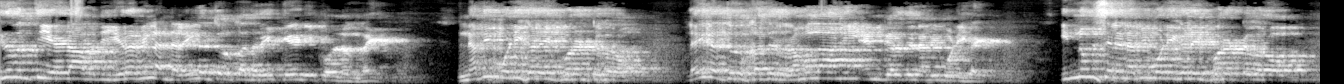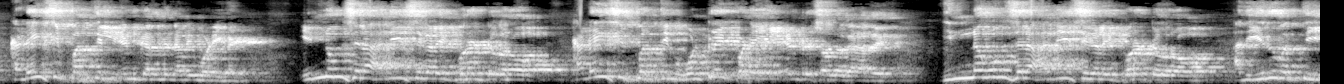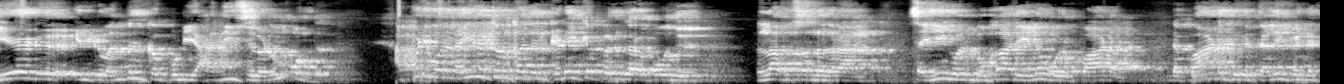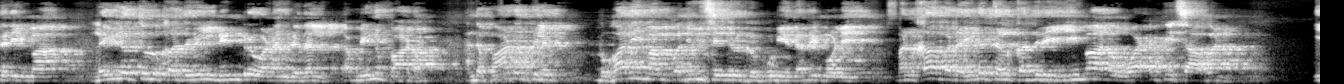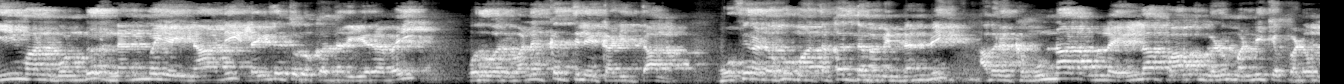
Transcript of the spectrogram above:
இருபத்தி ஏழாவது இரவில் அந்த லைலத்துல் கதிரை தேடிக் கொள்ளுங்கள். நபி மொழிகளை புரட்டுகிறோம். லைலத்துல் கதிர் ரமலானில் என்கிறது நபிமொழிகள். இன்னும் சில நபிமொழிகளை புரட்டுகிறோம். கடைசி பத்தில் என்கிறது நபிமொழிகள். இன்னும் சில ஹதீசுகளை புரட்டுகிறோம். கடைசி பத்தின் ஒற்றைப்படையில் என்று சொல்லுகிறது. இன்னமும் சில ஹதீசுகளை புரட்டுகிறோம். அது இருபத்தி ஏழு என்று வந்திருக்கக்கூடிய ஹதீசுகளும் உண்டு. அப்படி ஒரு லைலத்துல் கதிர் கிடைக்கப் பெறுகிற போது அல்லாஹ் சொல்லுகிறான் சஹீகுல் புகாரியில ஒரு பாடம். இந்த பாடத்துக்கு தலைப்பு என்ன தெரியுமா? லைலத்துல் கதிரில் நின்று வணங்குதல் அப்படின்னு பாடம். அந்த பாடத்தில் புகாரி மாம் பதிவு செய்திருக்கக்கூடிய நபிமொழி மன்காபட லைலத்துல் கதிரி ஈமான வாழ்த்தி சாவன் ஈமான் கொண்டு நன்மையை நாடி லைலத்துல் கதிர் இரவை ஒருவர் வணக்கத்திலே கழித்தால் ஒபிரலகு மா தகத்தமின் நன்றி அவருக்கு முன்னால் உள்ள எல்லா பாவங்களும் மன்னிக்கப்படும்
